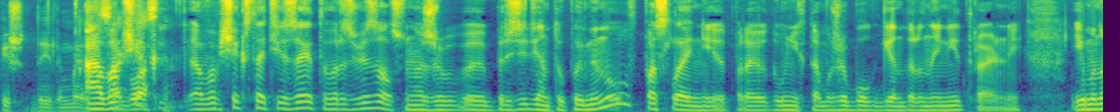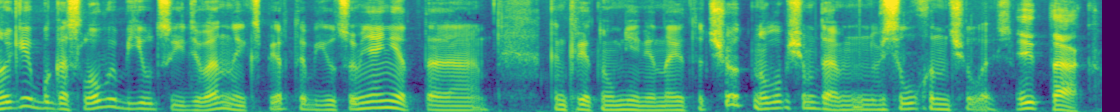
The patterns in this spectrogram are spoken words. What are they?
Пишет Daily Mail. А вообще, а вообще, кстати, из-за этого развязался. У нас же э, президент упомянул в послании, про, у них там уже Бог гендерный нейтральный. И многие богословы бьются, и диванные эксперты бьются. У меня нет э, конкретного мнения на этот счет, но, в общем, да, веселуха началась. Итак,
